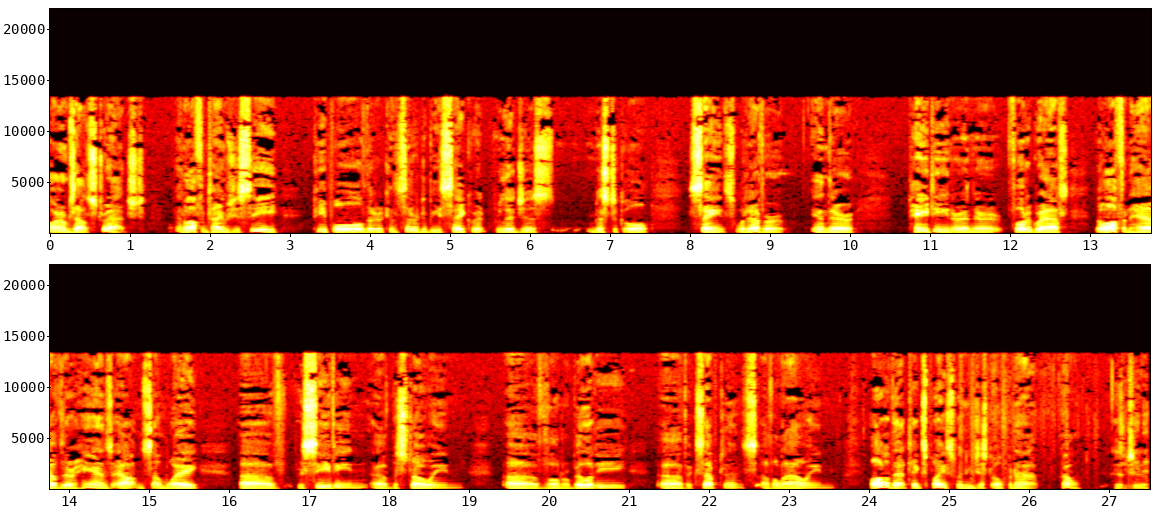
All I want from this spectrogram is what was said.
arms outstretched. And oftentimes you see people that are considered to be sacred, religious, mystical, saints, whatever, in their painting or in their photographs, they'll often have their hands out in some way of receiving, of bestowing, of vulnerability, of acceptance, of allowing. All of that takes place when you just open up. Oh, is it too?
